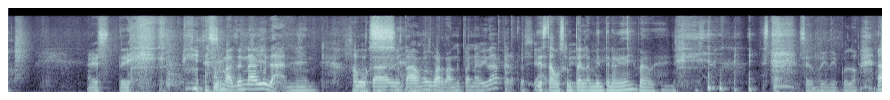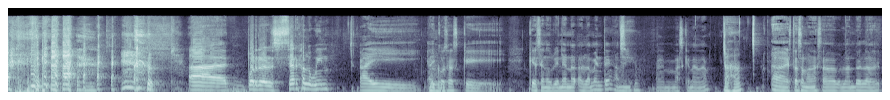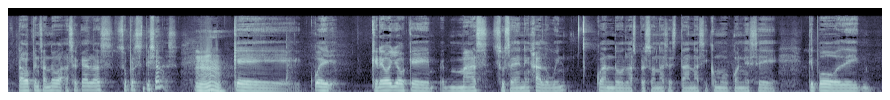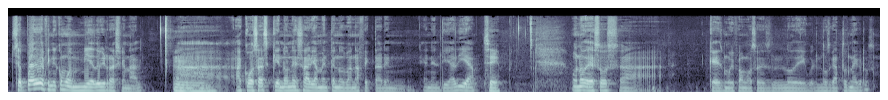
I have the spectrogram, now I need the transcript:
Este. es más de Navidad, man. Lo, lo, estábamos guardando para Navidad, pero pues ya. estamos junto al ambiente navideño para. Está. Es ridículo. Ah, por ser Halloween, hay, hay cosas que que se nos vienen a, la mente, a mí más que nada. Ajá. Ah, esta semana estaba hablando de la, estaba pensando acerca de las supersticiones. Mm. Que creo yo que más suceden en Halloween cuando las personas están así como con ese tipo de... Se puede definir como miedo irracional. A, a, cosas que no necesariamente nos van a afectar en, en el día a día. Sí. Uno de esos uh, que es muy famoso, es lo de los gatos negros.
